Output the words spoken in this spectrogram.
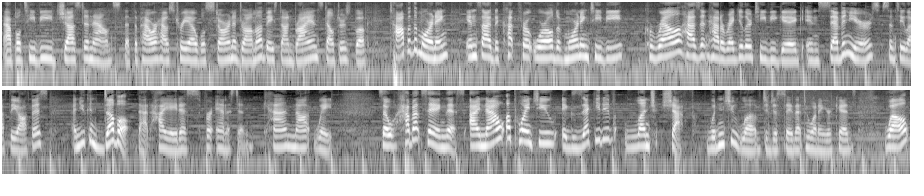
Apple TV just announced that the Powerhouse Trio will star in a drama based on Brian Stelter's book, Top of the Morning Inside the Cutthroat World of Morning TV. Carell hasn't had a regular TV gig in seven years since he left the office, and you can double that hiatus for Aniston. Cannot wait. So, how about saying this? I now appoint you executive lunch chef. Wouldn't you love to just say that to one of your kids? Well,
